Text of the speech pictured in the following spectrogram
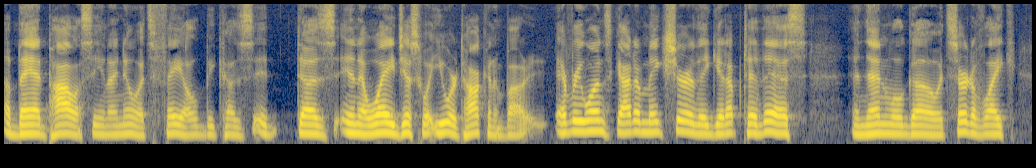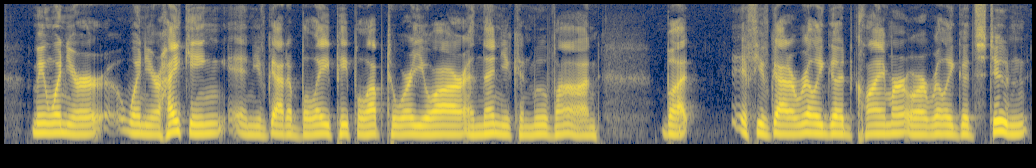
a bad policy, and I know it's failed because it does in a way just what you were talking about. Everyone's got to make sure they get up to this, and then we'll go. It's sort of like I mean, when you're when you're hiking and you've got to belay people up to where you are, and then you can move on. But if you've got a really good climber or a really good student,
